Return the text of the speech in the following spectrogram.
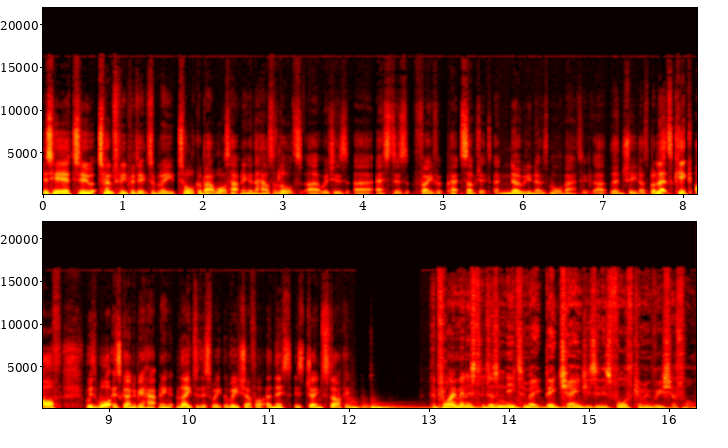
is here to totally predictably talk about what's happening in the House of Lords, uh, which is uh, Esther's favourite pet subject, and nobody knows more about it uh, than she does. But let's kick off with what is going to be happening later this week, the reshuffle, and this is James Starkey. The Prime Minister doesn't need to make big changes in his forthcoming reshuffle.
